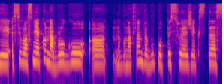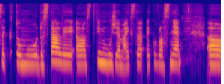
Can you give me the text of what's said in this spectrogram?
i si vlastně jako na blogu uh, nebo na tvém webu popisuje, že jak jste se k tomu dostali uh, s tvým mužem a jak jste jako vlastně uh,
